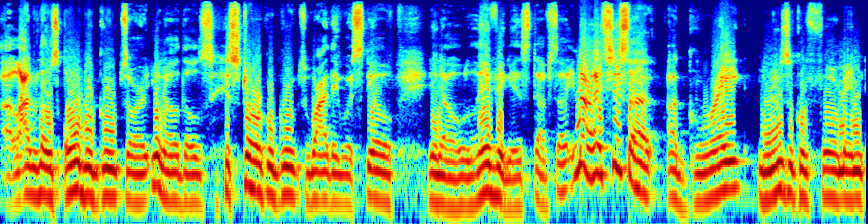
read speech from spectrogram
a lot of those older groups or you know those historical groups while they were still you know living and stuff so you know it's just a, a great musical form and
